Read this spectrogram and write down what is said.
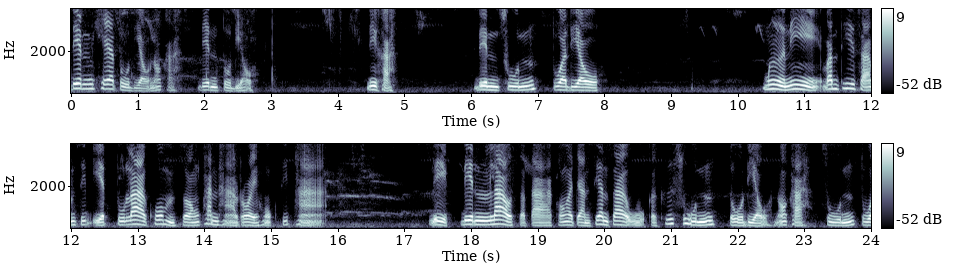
เด่นแค่ตัวเดียวเนาะค่ะ เด่นตัวเดียว นี่ค่ะ เด่นศูนย์ตัวเดียว มื่อนี่วันที่สามสิบเอ็ดตุลาคมสองพันห้าร้อยหกสิบห้าเลขเด่นเล่าสตาร์ของอาจารย์เซียนซาอุก็คือศูนย์ตัวเดียวเนาะค่ะศูนย์ตัว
